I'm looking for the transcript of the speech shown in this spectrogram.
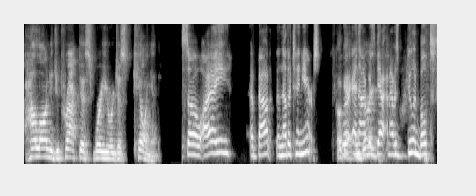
how long did you practice where you were just killing it? So I about another 10 years. Okay. Where, and, and during, I was and I was doing both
